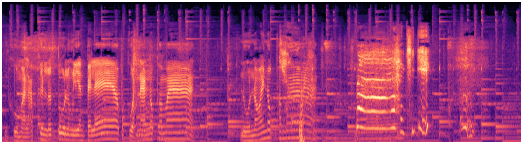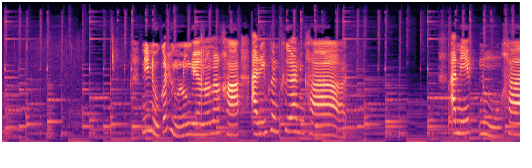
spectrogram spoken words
คุณครูมารับขึ้นรถตู้โรงเรียนไปแล้ว ประกวดนางนพมาศหนูน้อยนพมาศ บายนี่หนูก็ถึงโรงเรียนแล้วนะคะ อันนี้เพื่อนๆค่ะ อันนี้หนูค่ะ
